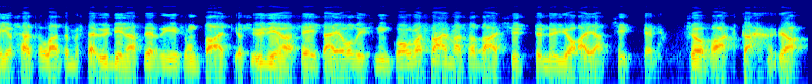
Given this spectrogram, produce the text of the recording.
jos ajatellaan tämmöistä ydinaseriisuntaa, että jos ydinaseita ei olisi, niin kolmas maailmansota olisi syttynyt jo ajat sitten. Se on fakta. Ja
